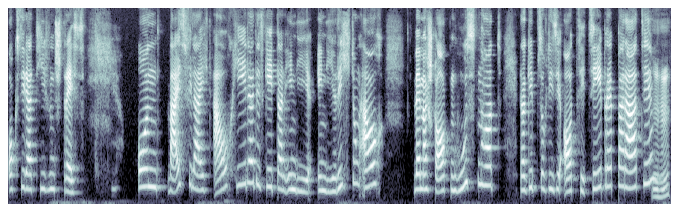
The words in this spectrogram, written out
oxidativen Stress. Und weiß vielleicht auch jeder, das geht dann in die, in die Richtung auch, wenn man starken Husten hat, da gibt's auch diese ACC-Präparate. Mhm.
